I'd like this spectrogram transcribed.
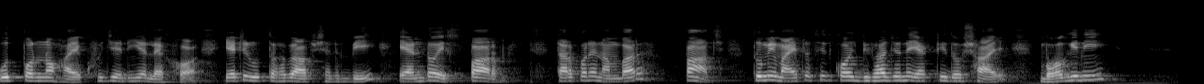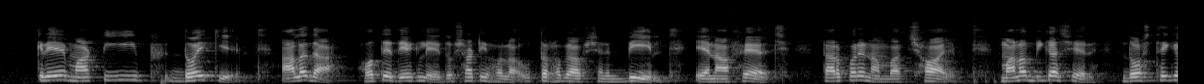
উৎপন্ন হয়। খুঁজে নিয়ে লেখ। এটির উত্তর হবে অপশন বি অ্যান্ডোস্পার্ম। তারপরে নাম্বার পাঁচ, তুমি মাইটোসিস কোষ বিভাজনে একটি দশায় ভগিনী ক্রেমাটিভ দয়কে আলাদা হতে দেখলে দোষাটি হলো, উত্তর হবে অপশন বি এনাফেজ। তারপরে নাম্বার ছয়, মানব বিকাশের দশ থেকে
